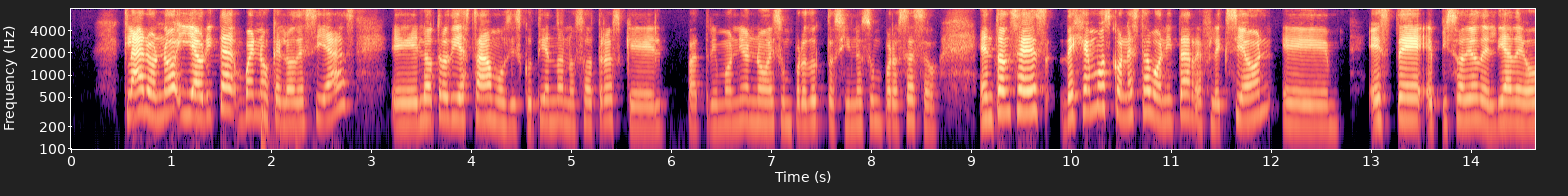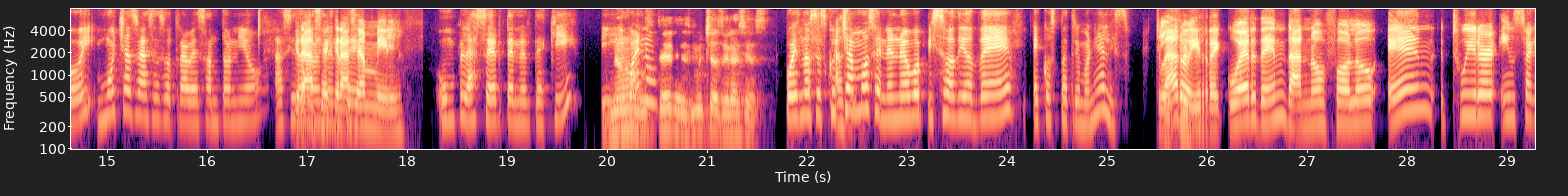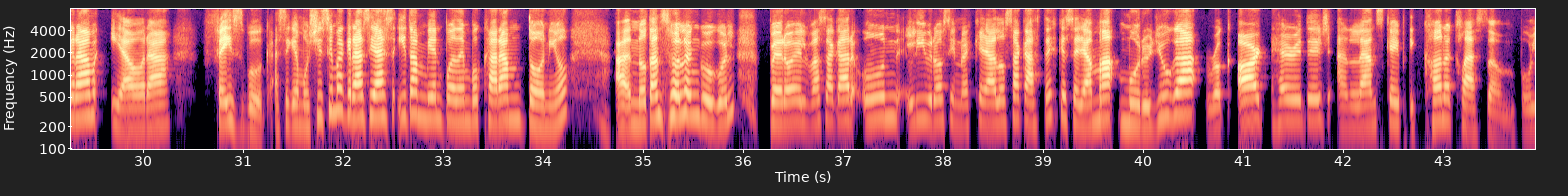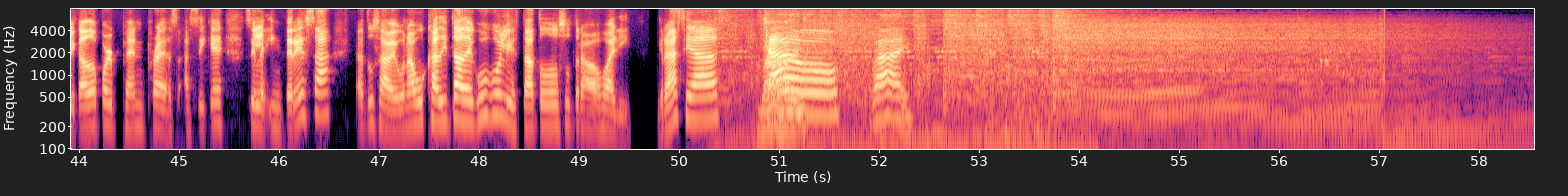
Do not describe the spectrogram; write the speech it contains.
Claro, ¿no? Y ahorita, bueno, que lo decías, eh, el otro día estábamos discutiendo nosotros que el patrimonio no es un producto, sino es un proceso. Entonces, dejemos con esta bonita reflexión eh, este episodio del día de hoy. Muchas gracias otra vez, Antonio. Ha sido Gracias, gracias mil. un placer tenerte aquí. Y no, bueno, ustedes, muchas gracias. pues nos escuchamos en el nuevo episodio de Ecos Patrimoniales. Claro, y recuerden darnos follow en Twitter, Instagram y ahora Facebook. Así que muchísimas gracias y también pueden buscar a Antonio, ah, no tan solo en Google, pero él va a sacar un libro, si no es que ya lo sacaste, que se llama Muruyuga, Rock Art, Heritage and Landscape Iconoclasm, publicado por Penn Press. Así que si les interesa, ya tú sabes, una buscadita de Google y está todo su trabajo allí. Gracias. Bye. Chao. Bye.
